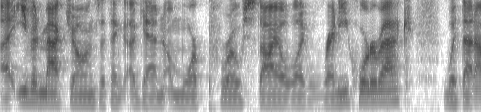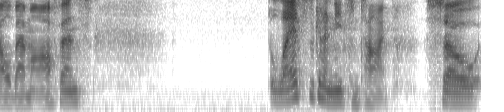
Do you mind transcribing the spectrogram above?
Uh, even Mac Jones, I think again a more pro style like ready quarterback with that Alabama offense. Lance is going to need some time. So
